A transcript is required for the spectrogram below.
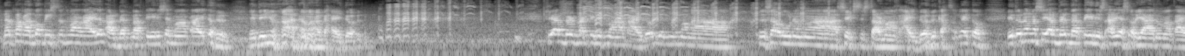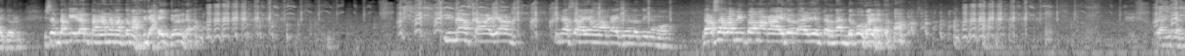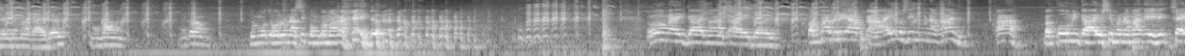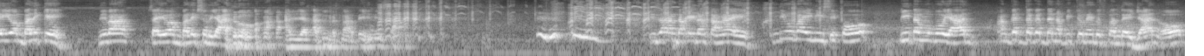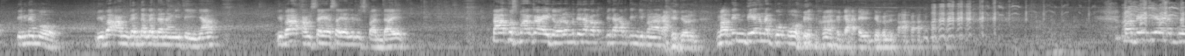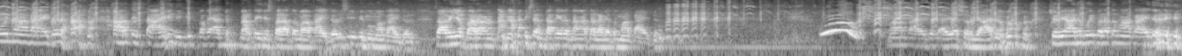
Napakagwapis na mga ka-idol. Albert Martinez yan mga ka-idol. Hindi nyo nga mga ka-idol. si Albert Martinez mga ka-idol, yan yung mga Doon sa unang mga 60 star mga ka-idol. Kaso nga ito, ito naman si Albert Martinez alias Soriano mga ka-idol. Isang dakilang tanga naman ito mga ka-idol. Sinasayang. Sinasayang mga ka-idol. Tingnan mo. Nakasalamin pa mga ka-idol alias Fernando po wala to. Kaya ganda yun mga ka-idol. Mukhang, mukhang tumutulo na si Pongko mga ka-idol. Oh my God mga ka-idol. Pag mag-react ka, ayusin mo naman. Ah, pag comment ka, ayusin mo naman. Eh, sa iyo ang balik eh. Di ba? Sa iyo ang balik Soriano. alias Albert Martinez. Isa ang dakilang tanga eh. Hindi mo ba inisip po? Kita mo po yan? Ang ganda-ganda na picture ni Luz Panday dyan. Oh, tingnan mo. Di ba? Ang ganda-ganda ng ngiti niya. Di ba? Ang saya-saya ni Luz Panday. Tapos mga ka-idol, ang pinaka, pinakamatindi mga ka-idol, matindi ang nagko-comment mga ka-idol. matindi ang nagko-comment mga ka-idol. Artistahin, higit pa kay Albert Martinez pala ito mga ka-idol. Isipin mo mga ka-idol. Sabi niya parang ang tanga, isang dakilang tanga talaga ito mga ka-idol. Woo! Mga ka-idol, ay Soriano. Soriano boy pala ito mga ka-idol eh.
